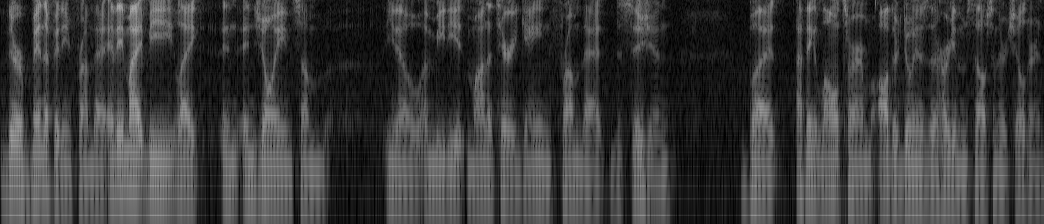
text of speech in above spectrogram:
they're benefiting from that, and they might be like in, enjoying some, you know, immediate monetary gain from that decision. But I think long term, all they're doing is they're hurting themselves and their children.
